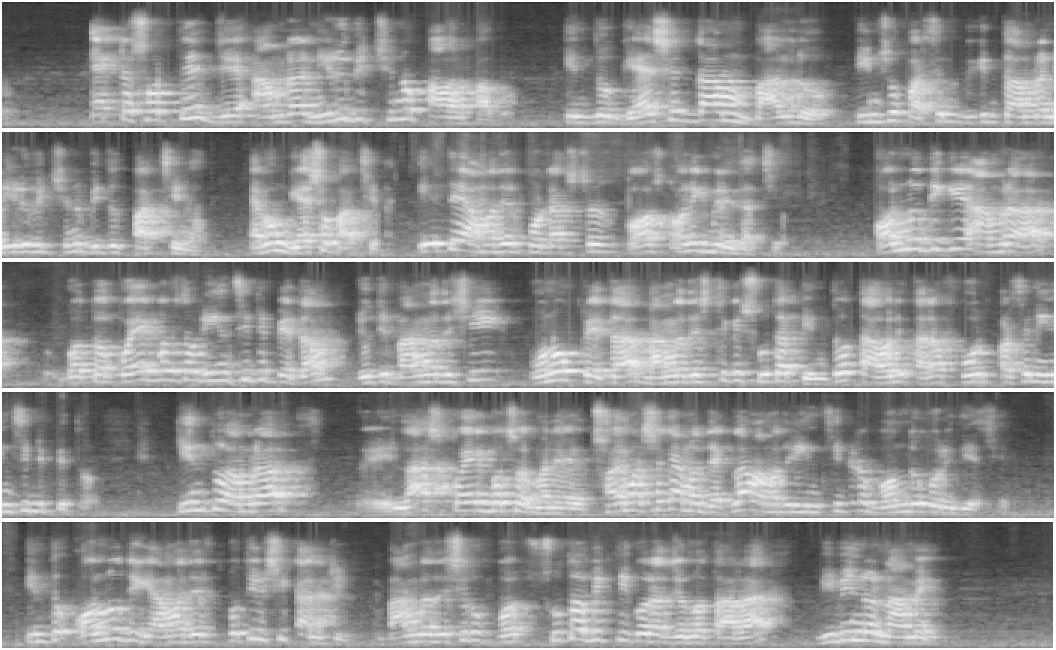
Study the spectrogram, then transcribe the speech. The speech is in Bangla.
একটা শর্তে যে আমরা নিরবিচ্ছিন্ন পাওয়ার পাবো। কিন্তু গ্যাসের দাম বাড়লো তিনশো পার্সেন্ট কিন্তু আমরা নিরবিচ্ছিন্ন বিদ্যুৎ পাচ্ছি না এবং গ্যাসও পাচ্ছি না। এতে আমাদের প্রোডাকশন কস্ট অনেক বেড়ে যাচ্ছে। অন্যদিকে আমরা গত কয়েক বছর ইনসেন্টিভ পেতাম, যদি বাংলাদেশি কোনো ক্রেতা বাংলাদেশ থেকে সুতা কিনতো, তাহলে তারা ফোর পার্সেন্ট ইনসিটি পেত। কিন্তু আমরা লাস্ট কয়েক বছর মানে ছয় মাস আগে আমরা দেখলাম আমাদের ইনসিটিটা বন্ধ করে দিয়েছে। কিন্তু অন্যদিকে আমাদের প্রতিবেশী কান্ট্রি বাংলাদেশের উপর সুতা বিক্রি করার জন্য তারা বিভিন্ন নামে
